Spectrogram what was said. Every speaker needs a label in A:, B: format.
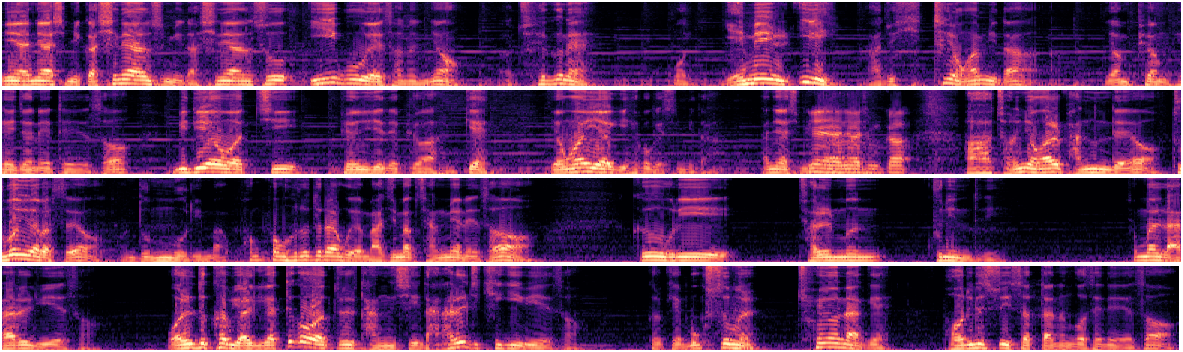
A: 예, 안녕하십니까. 신의 한수입니다. 신의 한수 2부에서는요, 어, 최근에 뭐 예매율 1위 아주 히트 영화입니다. 연평 해전에 대해서 미디어워치 변희재 대표와 함께 영화 이야기 해보겠습니다. 안녕하십니까.
B: 예, 안녕하십니까.
A: 아, 저는 영화를 봤는데요. 두 번이나 봤어요. 눈물이 막 펑펑 흐르더라고요. 마지막 장면에서 그 우리 젊은 군인들이 정말 나라를 위해서 월드컵 열기가 뜨거웠을 당시 나라를 지키기 위해서 그렇게 목숨을 초연하게 버릴 수 있었다는 것에 대해서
